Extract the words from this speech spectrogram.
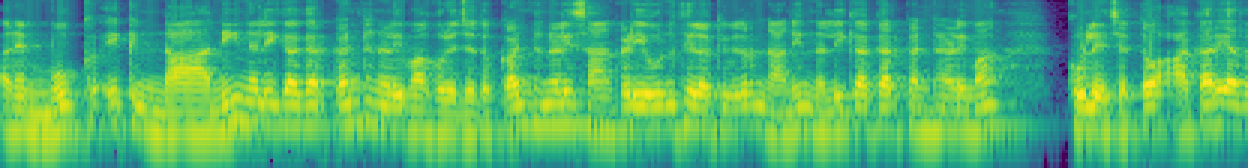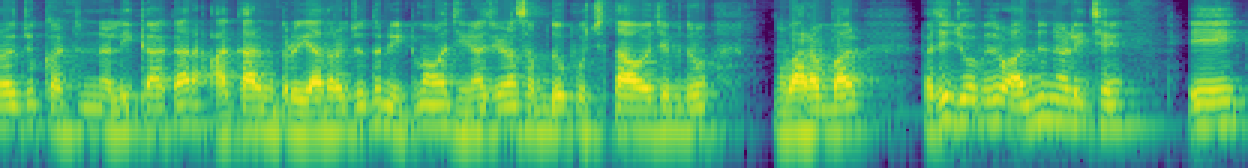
અને મુખ એક નાની નલિકાકાર કંઠનળીમાં ખુલે છે. તો કંઠનળી સાંકડી એવું નથી લખ્યું મિત્રો, નાની નલિકાકાર કંઠનળીમાં ખુલે છે. તો આકાર યાદ રાખજો, કંઠ નલિકાકાર આકાર મિત્રો યાદ રાખજો. તો નીટમાં આવા ઝીણા ઝીણા શબ્દો પૂછતા હોય છે મિત્રો, વારંવાર. પછી જુઓ મિત્રો અન્નનળી છે. એ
